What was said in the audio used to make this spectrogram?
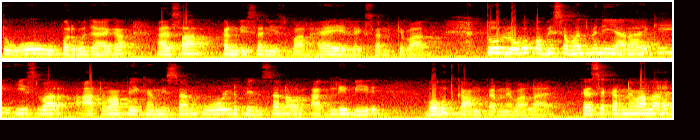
तो वो ऊपर हो जाएगा। ऐसा कंडीशन इस बार है इलेक्शन के बाद। तो लोगों को अभी समझ में नहीं आ रहा है कि इस बार आठवां पे कमीशन ओल्ड पेंशन और अगली भीड़ बहुत काम करने वाला है। कैसे करने वाला है?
